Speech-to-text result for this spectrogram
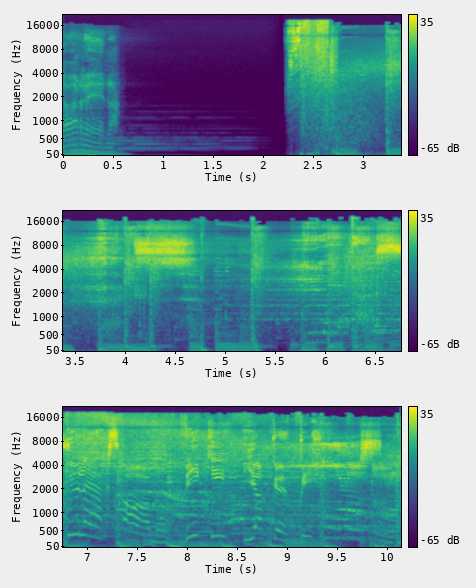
Yle Areena. Yleäks aamu. Viki ja Köppi. Kuuluu sulle.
